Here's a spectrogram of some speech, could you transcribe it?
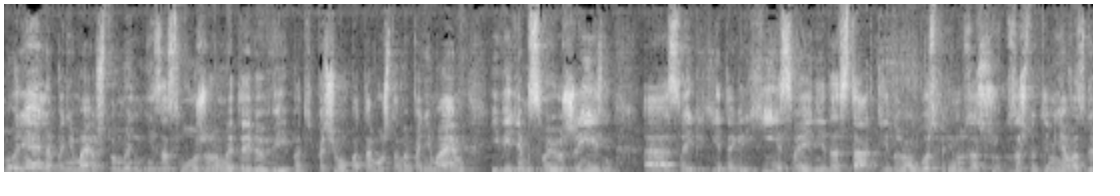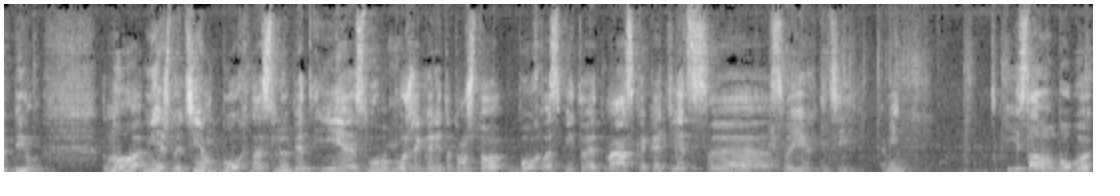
ну, реально понимаем, что мы не заслуживаем этой любви. Почему? Потому что мы понимаем и видим свою жизнь, э, свои какие-то грехи, свои недостатки, и думаем, Господи, ну за за что ты меня возлюбил? Но между тем Бог нас любит, и Слово Божье говорит о том, что Бог воспитывает нас как Отец э, своих детей. Аминь. И слава Богу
